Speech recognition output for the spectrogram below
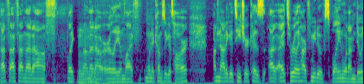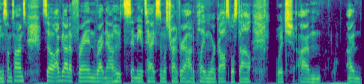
I, found that off like found that out early in life when it comes to guitar. I'm not a good teacher because it's really hard for me to explain what I'm doing sometimes. So I've got a friend right now who sent me a text and was trying to figure out how to play more gospel style, which I'm I'm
